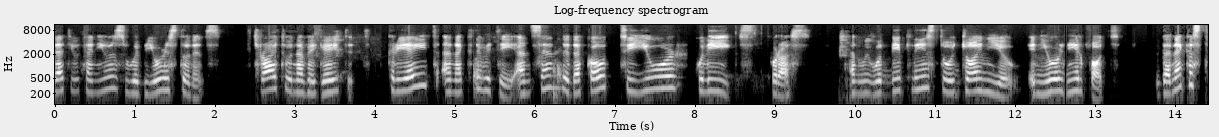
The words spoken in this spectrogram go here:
that you can use with your students try to navigate it create an activity and send the code to your colleagues for us. And we would be pleased to join you in your Nearpod. The next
